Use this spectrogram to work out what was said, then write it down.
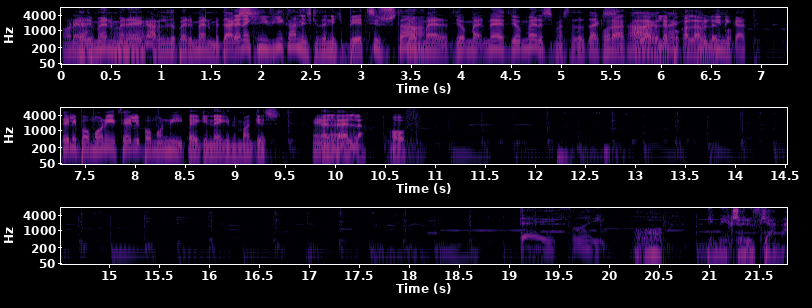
Ωραία. Περιμένουμε, ρε, Ωραία. Καρλίτο, περιμένουμε. Εντάξει. Δεν έχει βγει κανείς και δεν έχει μπει έτσι, σωστά; Δύο μέρες, δύο μέ- ναι, δύο μέρες είμαστε εδώ. Εντάξει. Ωραία, Θα- καλά θα- βλέπω, θα- καλά θα βλέπω. γίνει κάτι. Θέλει υπομονή, θέλει υπομονή. Έγινε, έγινε, μάγκες. Έλα, έλα. Off. Day three. Ω, είναι έξω η Ρουφιάνα.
